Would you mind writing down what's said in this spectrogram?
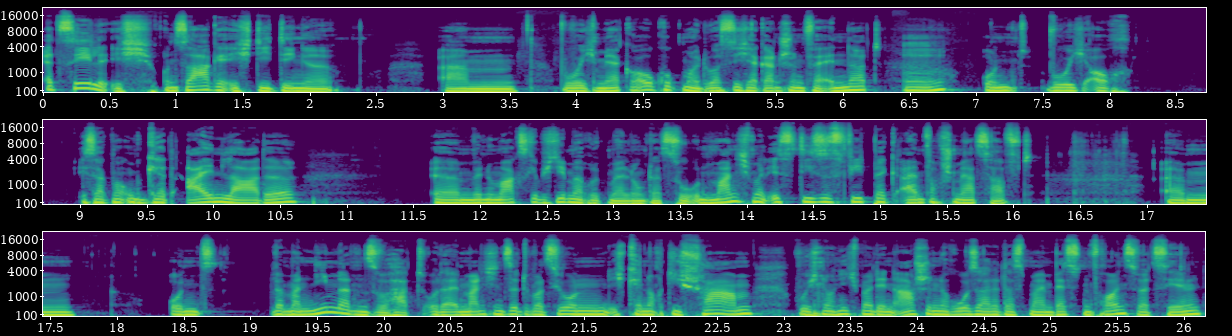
erzähle ich und sage ich die Dinge, ähm, wo ich merke, oh, guck mal, du hast dich ja ganz schön verändert. Mhm. Und wo ich auch, ich sag mal, umgekehrt einlade, ähm, wenn du magst, gebe ich dir mal Rückmeldung dazu. Und manchmal ist dieses Feedback einfach schmerzhaft. Ähm, und wenn man niemanden so hat oder in manchen Situationen, ich kenne auch die Scham, wo ich noch nicht mal den Arsch in der Hose hatte, das meinem besten Freund zu erzählen,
